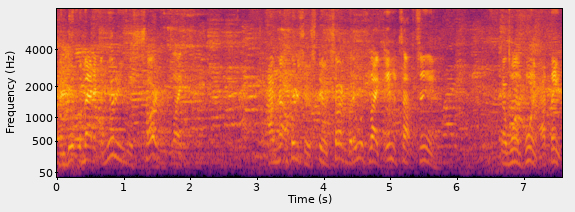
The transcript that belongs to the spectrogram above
And Diplomatic Immunity was charted like I'm not I'm pretty sure it's still charted, but it was like in the top ten at one point, I think.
